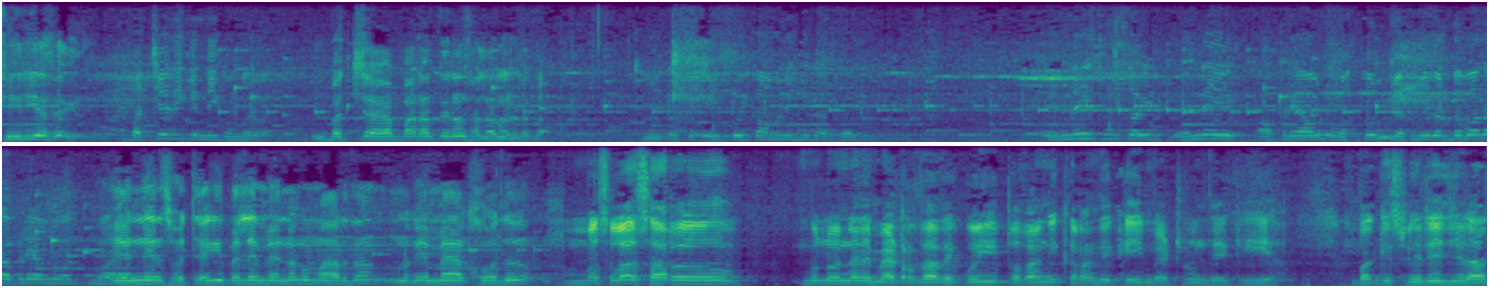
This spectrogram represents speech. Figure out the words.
ਸੀਰੀਅਸ ਹੈਗੀ। ਬੱਚੇ ਦੀ ਕਿੰਨੀ ਕੁ ਉਮਰ ਹੈ? ਬੱਚਾ 12 13 ਸਾਲਾਂ ਦਾ ਲੜਕਾ। ਠੀਕ ਹੈ ਤੇ ਇਹ ਕੋਈ ਕੰਮ ਨਹੀਂ ਕਰਦਾ ਜੀ? ਇੰਨੇ ਹੀ ਸੁਸਾਈਡ ਇਹਨੇ ਆਪਣੇ ਆਪ ਨੂੰ ਉਸ ਤੋਂ ਜ਼ਖਮੀ ਕਰਨ ਤੋਂ ਬਾਅਦ ਆਪਣੇ ਆਪ ਨੂੰ ਮਾਰ ਇਹਨੇ ਸੋਚਿਆ ਕਿ ਪਹਿਲੇ ਮੈਂ ਇਹਨਾਂ ਨੂੰ ਮਾਰਦਾ ਮੁੜ ਕੇ ਮੈਂ ਖੁਦ ਮਸਲਾ ਸਰ ਮੈਨੂੰ ਇਹਨਾਂ ਦੇ ਮੈਟਰ ਦਾ ਤੇ ਕੋਈ ਪਤਾ ਨਹੀਂ ਘਰਾਂ ਦੇ ਕਈ ਮੈਟਰ ਹੁੰਦੇ ਕੀ ਆ। ਬਾਕੀ ਸਵੇਰੇ ਜਿਹੜਾ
